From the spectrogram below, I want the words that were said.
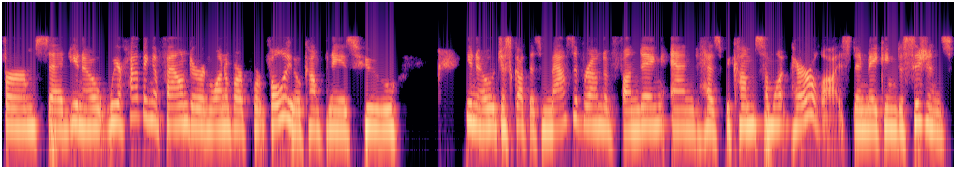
firm said, you know, we're having a founder in one of our portfolio companies who you know, just got this massive round of funding and has become somewhat paralyzed in making decisions.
